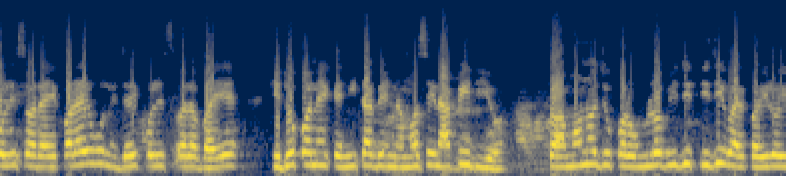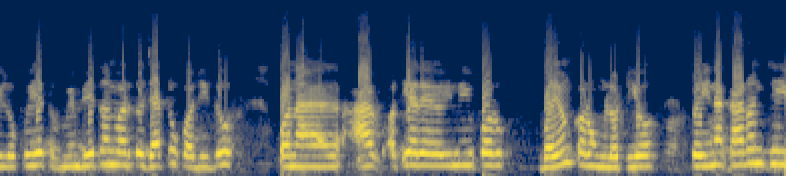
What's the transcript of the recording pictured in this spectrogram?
પોલીસવાળાએ કરાવ્યું ને જય પોલીસવાળા ભાઈએ કીધું કોને કે નીતાબેનને મશીન આપી દ્યો. તો આ મનોજ ઉપર હુમલો બીજી ત્રીજી વાર કર્યો એ લોકોએ તો મેં બે ત્રણ વાર તો જાતું કરી દીધું. પણ આ અત્યારે એની ઉપર ભયંકર ઉમલોટ્યો તો એના કારણથી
